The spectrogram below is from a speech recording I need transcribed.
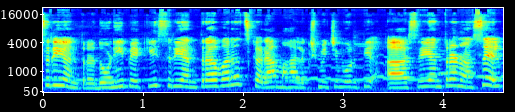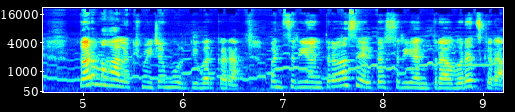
श्रीयंत्र दोन्हीपैकी श्रीयंत्रावरच करा. महालक्ष्मीची मूर्ती श्रीयंत्र नसेल तर महालक्ष्मीच्या मूर्तीवर करा. पण श्रीयंत्र असेल तर श्रीयंत्रावरच करा.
